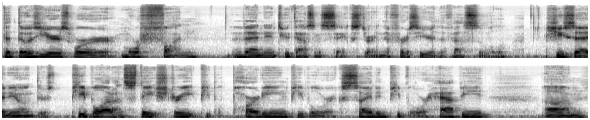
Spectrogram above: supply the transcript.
that those years were more fun than in 2006 during the first year of the festival. She said, you know, there's people out on State Street, people partying, people were excited, people were happy. Um,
